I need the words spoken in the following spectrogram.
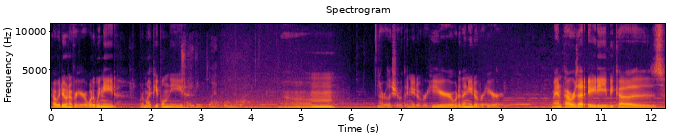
How are we doing over here? What do we need? What do my people need? Trading platform arrived. Um, not really sure what they need over here. What do they need over here? Manpower's at 80 because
